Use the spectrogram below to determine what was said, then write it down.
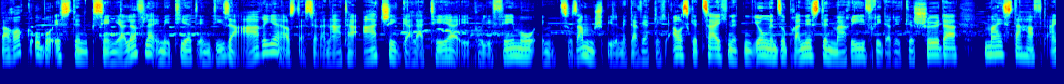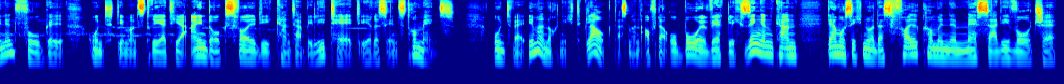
Barockoboistin Xenia Löffler imitiert in dieser Arie aus der Serenata Aci Galatea e Polifemo im Zusammenspiel mit der wirklich ausgezeichneten jungen Sopranistin Marie Friederike Schöder meisterhaft einen Vogel und demonstriert hier eindrucksvoll die Kantabilität ihres Instruments. Und wer immer noch nicht glaubt, dass man auf der Oboe wirklich singen kann, der muss sich nur das vollkommene Messa di Voce,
